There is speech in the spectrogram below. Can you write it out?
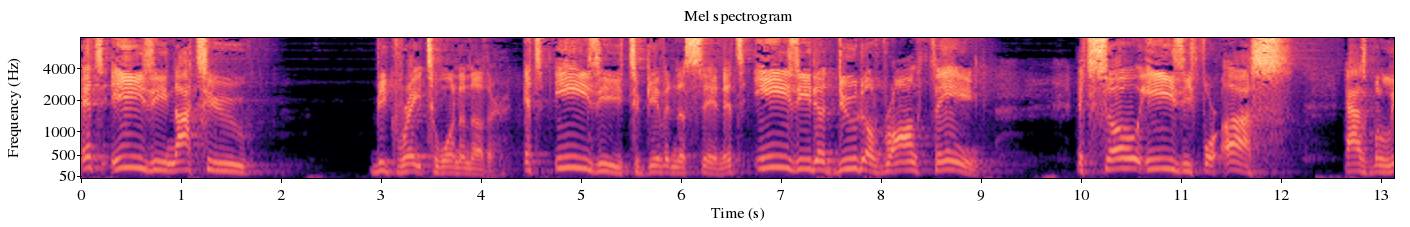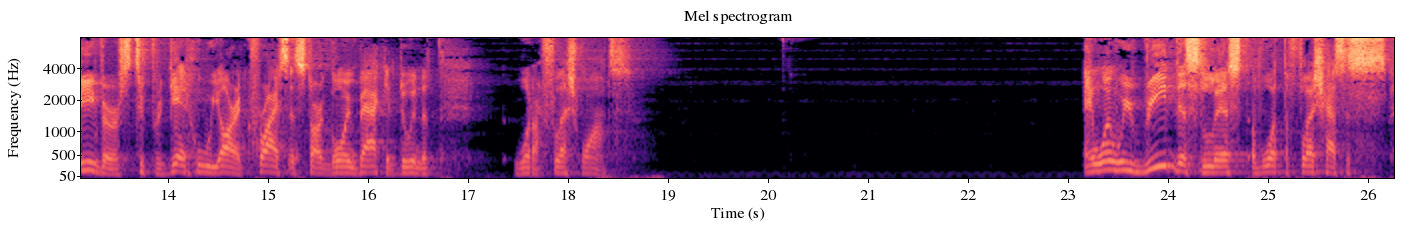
It's easy not to be great to one another. It's easy to give in to sin. It's easy to do the wrong thing. It's so easy for us as believers to forget who we are in Christ and start going back and doing the, what our flesh wants. And when we read this list of what the flesh has to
